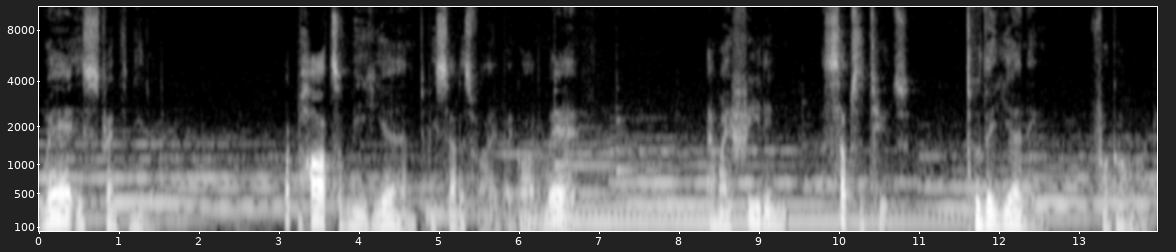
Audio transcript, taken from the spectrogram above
Where is strength needed? What parts of me yearn to be satisfied by God? Where am I feeding substitutes to the yearning for God?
